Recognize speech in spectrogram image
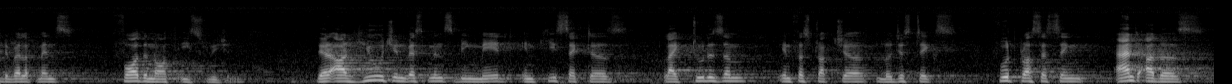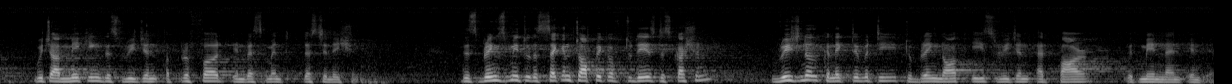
developments for the Northeast region. There are huge investments being made in key sectors like tourism, infrastructure, logistics, food processing, and others, which are making this region a preferred investment destination. This brings me to the second topic of today's discussion, regional connectivity to bring Northeast region at par with mainland India.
